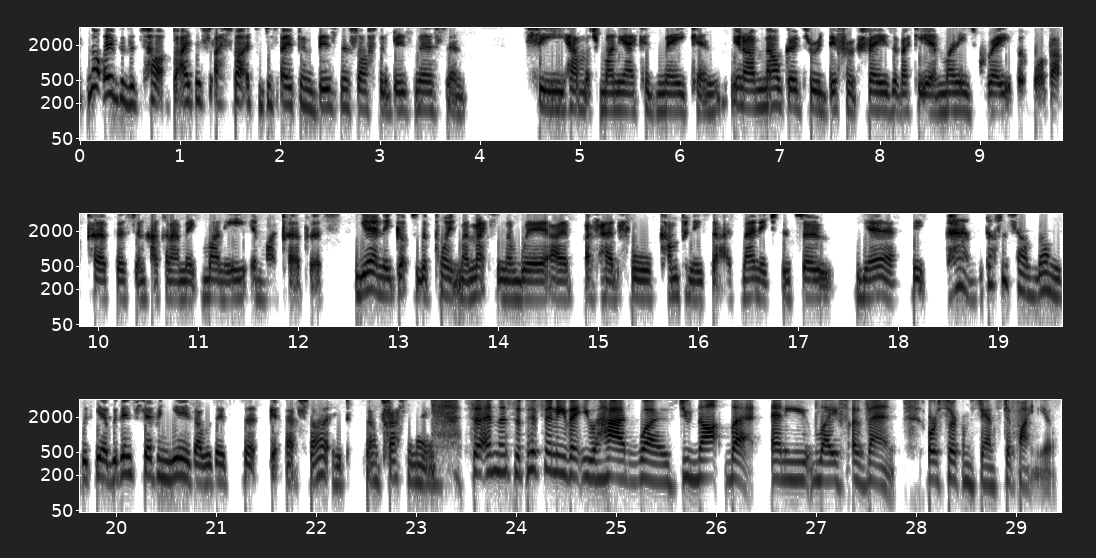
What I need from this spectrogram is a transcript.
not over the top, but I just I started to just open business after business and see how much money I could make. And you know, I'm now going through a different phase of okay, yeah, money's great, but what about purpose and how can I make money in my purpose? Yeah, and it got to the point, my maximum, where I've I've had four companies that I've managed, and so yeah, it, it doesn't sound long, but yeah, within seven years, I was able to get that started. Sounds fascinating. So, and this epiphany that you had was do not let any life event or circumstance define you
